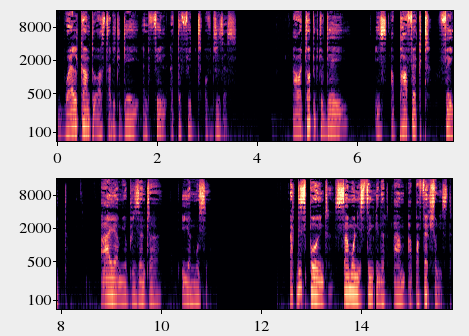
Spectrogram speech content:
Welcome to our study today and feel at the feet of Jesus. Our topic today is a perfect faith. I am your presenter, Ian Musa. At this point, someone is thinking that I'm a perfectionist.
